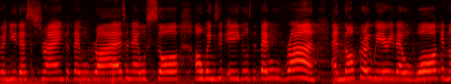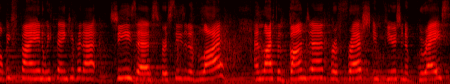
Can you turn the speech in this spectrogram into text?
renew their strength, that they will rise and they will soar on wings of eagles, that they will run and not grow weary, they will walk and not be faint. And we thank you for that, Jesus, for a season of life and life abundant for a fresh infusion of grace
